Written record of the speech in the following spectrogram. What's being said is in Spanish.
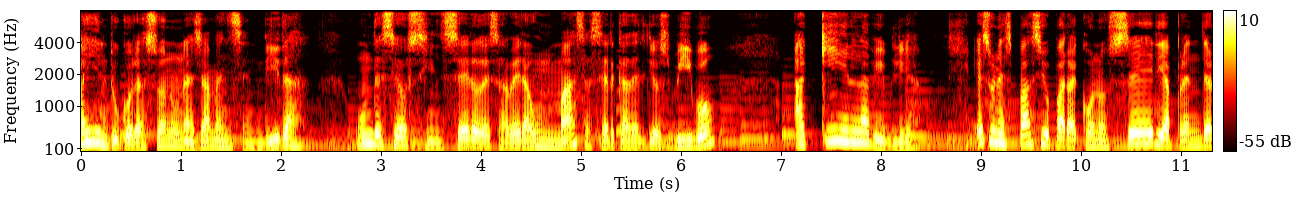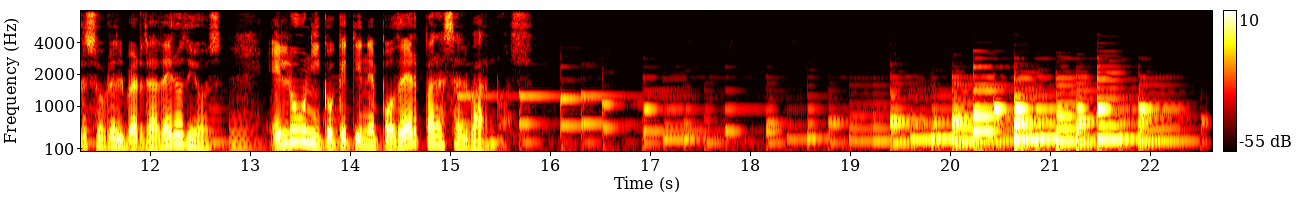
¿Hay en tu corazón una llama encendida? ¿Un deseo sincero de saber aún más acerca del Dios vivo? Aquí en la Biblia es un espacio para conocer y aprender sobre el verdadero Dios, el único que tiene poder para salvarnos.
